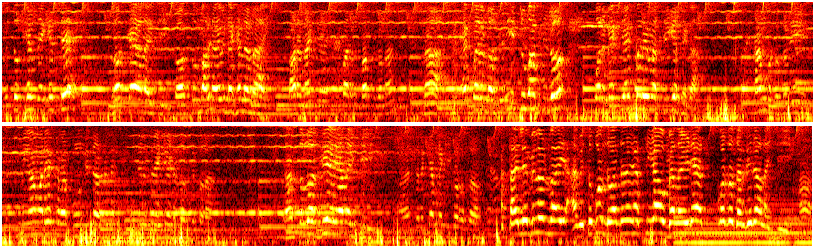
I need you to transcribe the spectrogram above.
আমি তো খেলতে খেলতে লস খাই আলাইছি তখন তো মাথায় ওইটা খেলে নাই। পারে না পারছিল না? না একবারে লস একটু ভাবছিল পরে ব্যক্তি একবারে মারছি গেছে গা। কাম করছ তুমি? তুমি আমার একবার ফোন দিতে আসলে তো এটা এটা দরকার দিত না। আমি তো লস দিয়ে আলাইছি তাহলে কেমনে কি করছ তাইলে মিলন ভাই আমি তো বন্ধু বান্ধবের কাছ থেকে মেলা এটা কত দার করে আলাইছি। হ্যাঁ।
